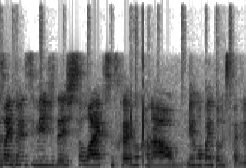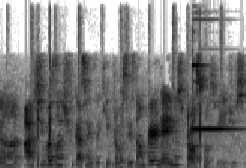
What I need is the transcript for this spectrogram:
Começar então esse vídeo, deixe seu like, se inscreve no canal, me acompanhe pelo Instagram, ative as notificações aqui para vocês não perderem os próximos vídeos.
